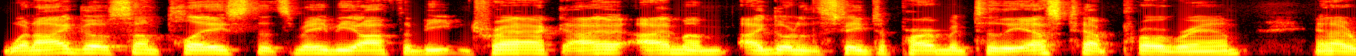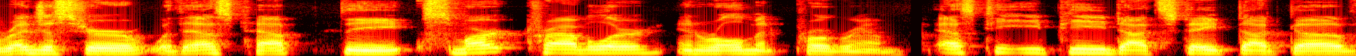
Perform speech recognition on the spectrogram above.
when I go someplace that's maybe off the beaten track, I, I'm a, I go to the State Department to the STEP program and I register with STEP, the Smart Traveler Enrollment Program, step.state.gov.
